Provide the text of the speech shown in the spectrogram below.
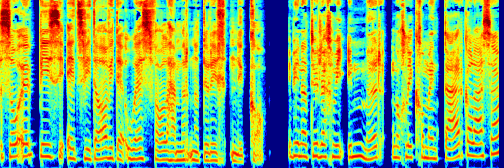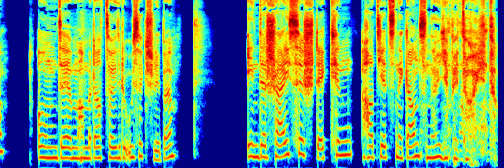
so etwas jetzt wie da, wie der US-Fall, haben wir natürlich nicht gehabt. Ich bin natürlich wie immer noch ein bisschen Kommentare gelesen und ähm, haben wir da zwei drei rausgeschrieben. In der Scheiße stecken hat jetzt eine ganz neue Bedeutung.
